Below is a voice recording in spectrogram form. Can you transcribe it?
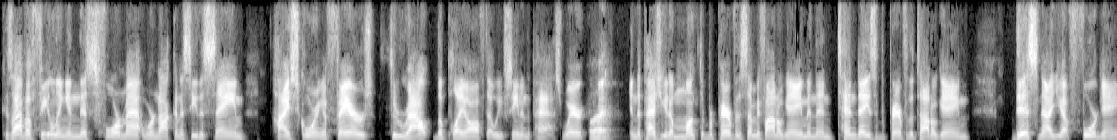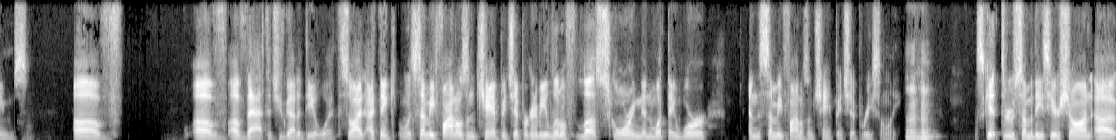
Because I have a feeling in this format, we're not going to see the same high scoring affairs throughout the playoff that we've seen in the past, where right. in the past you get a month to prepare for the semifinal game and then 10 days to prepare for the title game. This now you got four games of of of that that you've got to deal with. So I, I think semifinals and championship are going to be a little less scoring than what they were in the semifinals and championship recently. Mm-hmm. Let's get through some of these here, Sean. Uh,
